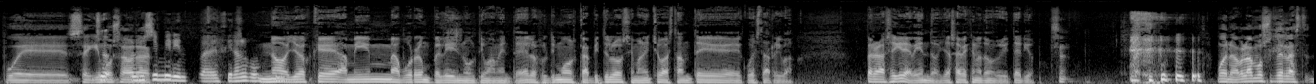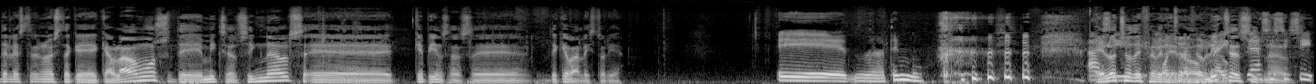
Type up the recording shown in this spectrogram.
Pues seguimos Yo- ahora... No sé si Mirin va a decir algo. No, yo es que a mí me aburre un pelín últimamente. ¿eh? Los últimos capítulos se me han hecho bastante cuesta arriba. Pero la seguiré viendo, ya sabes que no tengo criterio. Bueno, hablamos de del estreno este que, que hablábamos, de Mixer Signals. Eh, ¿Qué piensas? Eh, ¿De qué va la historia? Eh, no la tengo. Ah, El sí, 8 de eh, febrero, 8 de febrero. Sí, sí, sí.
